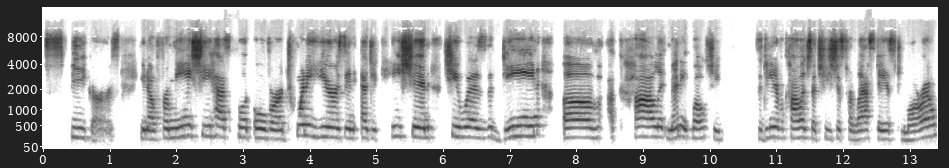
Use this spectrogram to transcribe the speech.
speakers. You know, for me, she has put over 20 years in education. She was the dean of a college, many, well, she the dean of a college that she's just her last day is tomorrow.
